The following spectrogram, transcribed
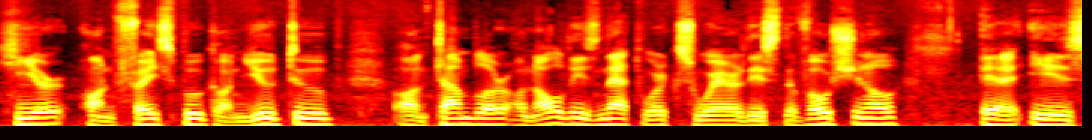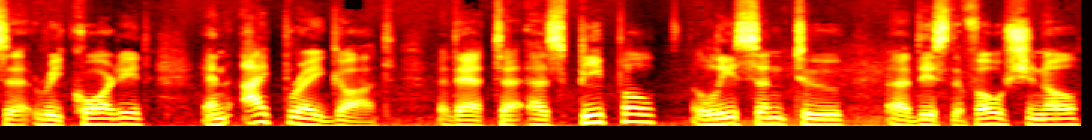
here on Facebook, on YouTube, on Tumblr, on all these networks where this devotional uh, is uh, recorded. And I pray, God, that uh, as people listen to uh, this devotional,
